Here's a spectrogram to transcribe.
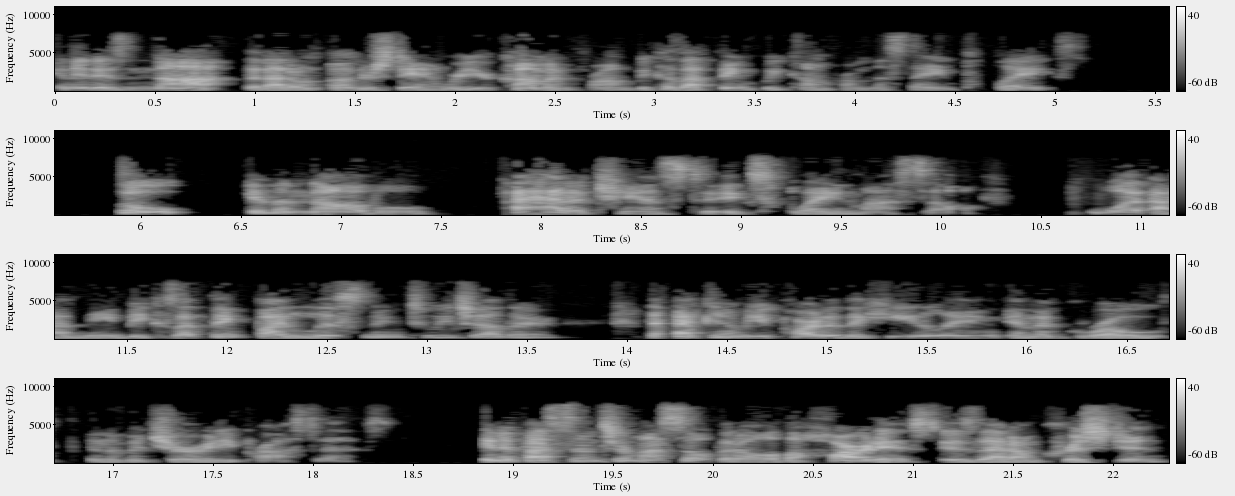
And it is not that I don't understand where you're coming from because I think we come from the same place. So in the novel, I had a chance to explain myself, what I mean, because I think by listening to each other, that can be part of the healing and the growth and the maturity process. And if I center myself at all, the hardest is that I'm Christian.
